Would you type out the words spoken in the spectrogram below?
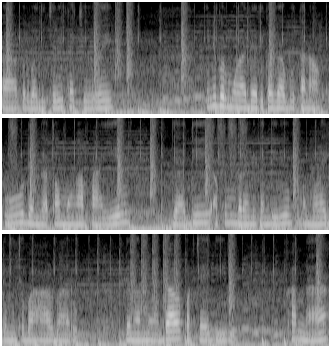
bisa berbagi cerita cuy. Ini bermula dari kegabutan aku dan gak tau mau ngapain. Jadi aku memberanikan diri untuk memulai dan mencoba hal baru dengan modal percaya diri. Karena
